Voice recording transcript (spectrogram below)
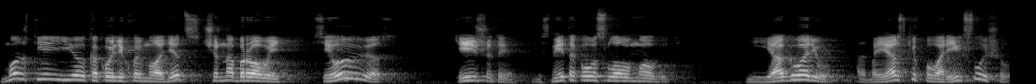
может, ей ее какой лихой молодец, чернобровый, силой увез? Тише ты, не смей такого слова молвить. Не я говорю, от боярских поварих слышал.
